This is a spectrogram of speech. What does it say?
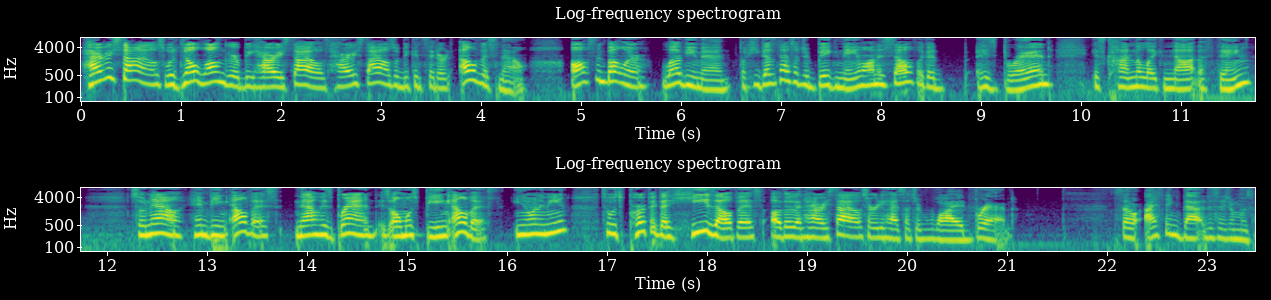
Harry Styles would no longer be Harry Styles. Harry Styles would be considered Elvis now. Austin Butler, love you, man, but he doesn't have such a big name on himself. Like a his brand is kind of like not a thing. So now him being Elvis, now his brand is almost being Elvis. You know what I mean? So it's perfect that he's Elvis, other than Harry Styles, already has such a wide brand. So I think that decision was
